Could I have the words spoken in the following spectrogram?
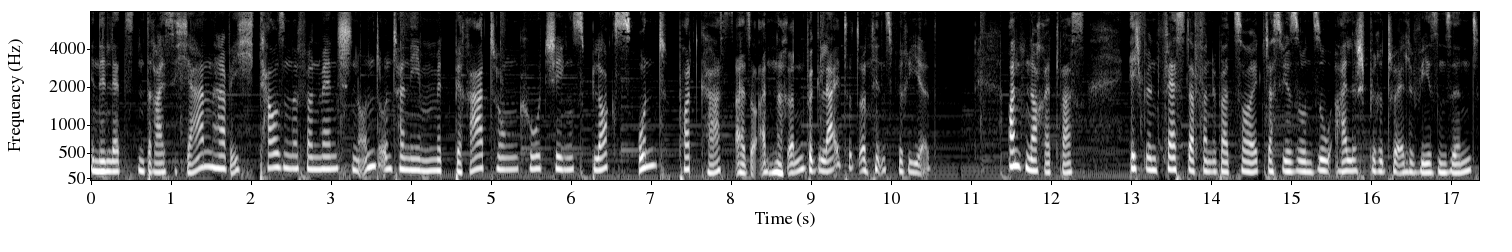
In den letzten 30 Jahren habe ich Tausende von Menschen und Unternehmen mit Beratungen, Coachings, Blogs und Podcasts, also anderen, begleitet und inspiriert. Und noch etwas. Ich bin fest davon überzeugt, dass wir so und so alle spirituelle Wesen sind.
